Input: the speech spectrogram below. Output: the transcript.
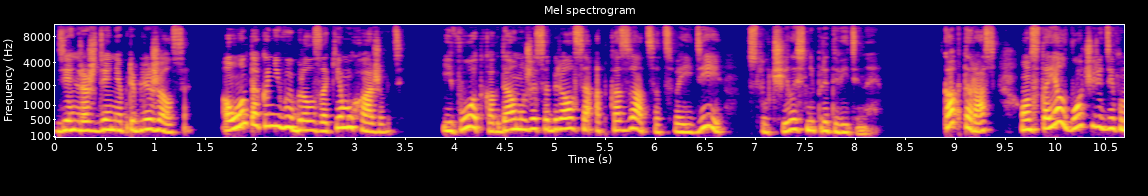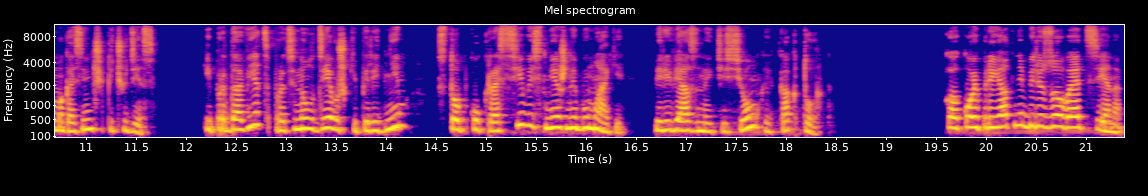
День рождения приближался, а он так и не выбрал, за кем ухаживать. И вот, когда он уже собирался отказаться от своей идеи, случилось непредвиденное. Как-то раз он стоял в очереди в магазинчике чудес, и продавец протянул девушке перед ним стопку красивой снежной бумаги, перевязанной тесемкой, как торт. «Какой приятный бирюзовый оттенок!»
